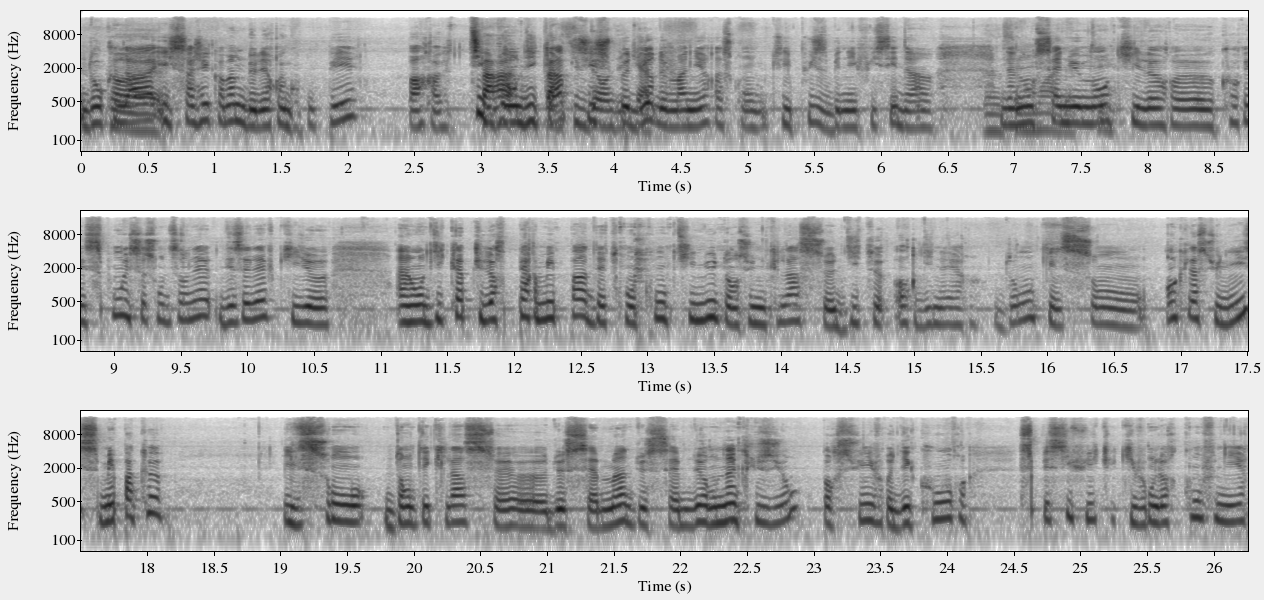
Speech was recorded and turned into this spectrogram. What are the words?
Donc là, euh, il s'agit quand même de les regrouper par euh, type Par- de handicap, par type si de je peux dire, de manière à ce qu'ils puissent bénéficier d'un Enseignement adapté. qui leur euh, correspond. Et ce sont des élèves, des élèves qui euh, un handicap qui ne leur permet pas d'être en continu dans une classe dite ordinaire. Donc ils sont en classe Ulysse, mais pas que. Ils sont dans des classes de CM1, de CM2 en inclusion pour suivre des cours spécifiques qui vont leur convenir,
